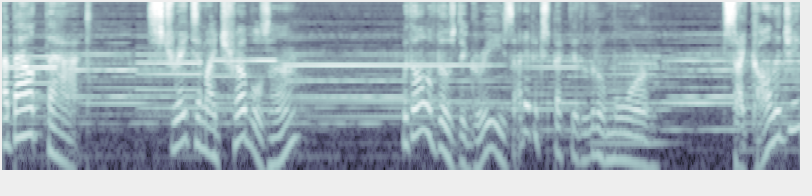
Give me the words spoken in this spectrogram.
About that. Straight to my troubles, huh? With all of those degrees, I'd have expected a little more psychology?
